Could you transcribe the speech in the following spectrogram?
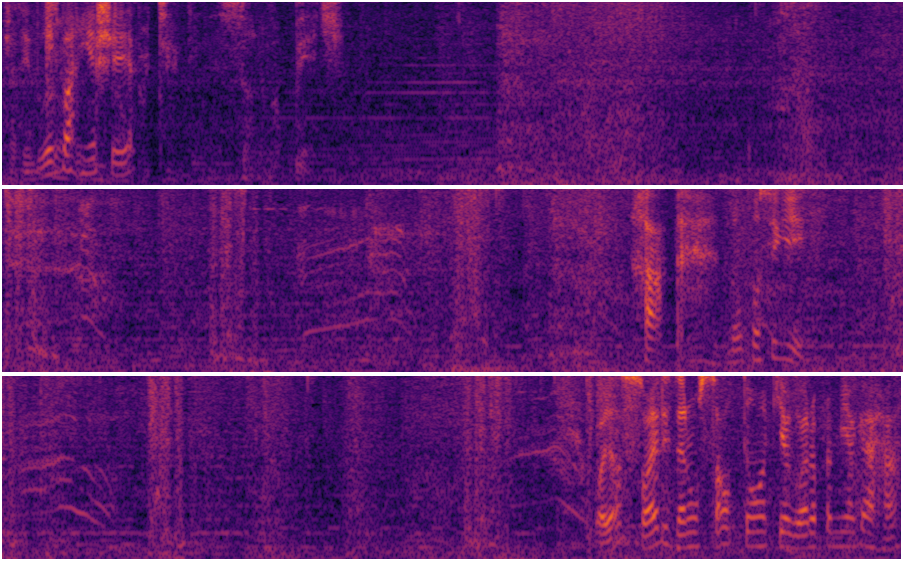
Já tem duas barrinhas cheias. Ha! Não consegui. Olha só, eles deram um saltão aqui agora pra me agarrar.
